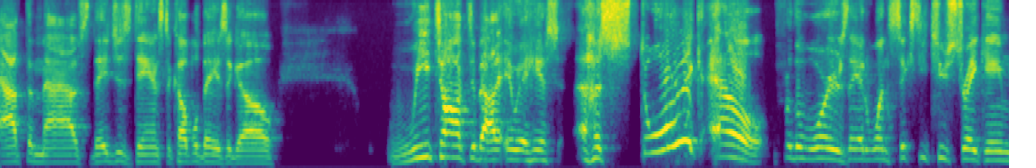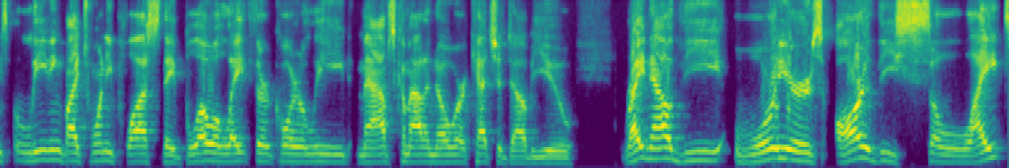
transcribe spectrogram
at the Mavs. They just danced a couple days ago. We talked about it. It was a historic L for the Warriors. They had won 62 straight games, leading by 20 plus. They blow a late third quarter lead. Mavs come out of nowhere, catch a W. Right now, the Warriors are the slight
